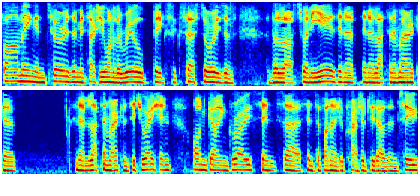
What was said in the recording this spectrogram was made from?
farming and tourism. It's actually one of the real big success stories of the last 20 years in a in a Latin America in a Latin American situation, ongoing growth since uh, since the financial crash of 2002,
